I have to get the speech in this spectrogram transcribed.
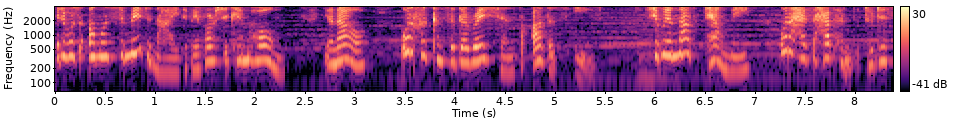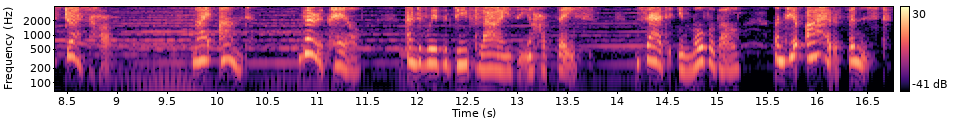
it was almost midnight before she came home. You know what her consideration for others is. She will not tell me what has happened to distress her. My aunt, very pale, and with deep lines in her face, sat immovable until I had finished,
